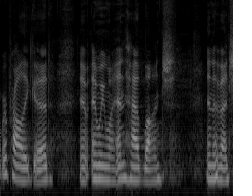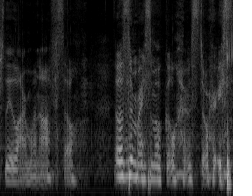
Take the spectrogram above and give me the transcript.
we're probably good. And, and we went and had lunch. And eventually the alarm went off. So those are my smoke alarm stories.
